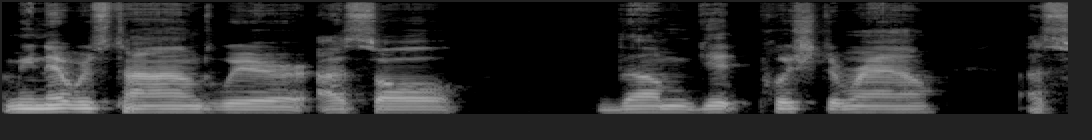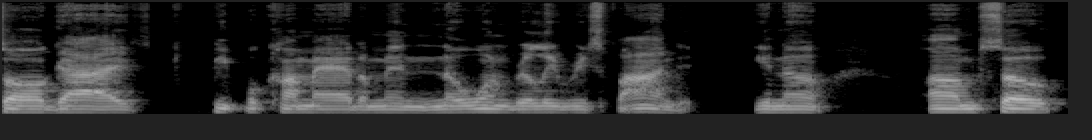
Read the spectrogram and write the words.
I mean, there was times where I saw them get pushed around. I saw guys, people come at them, and no one really responded. You know, um, so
